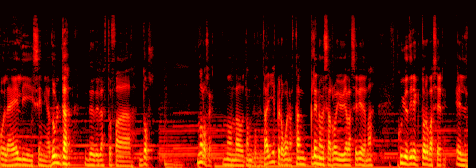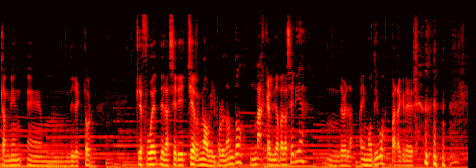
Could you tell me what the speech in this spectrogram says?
o la Ellie semi-adulta de The Last of Us 2. No lo sé, no han dado tantos detalles, pero bueno, está en pleno desarrollo ya la serie, además, cuyo director va a ser él también em, director que fue de la serie Chernobyl. Por lo tanto, más calidad para la serie. De verdad, hay motivos para creer.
